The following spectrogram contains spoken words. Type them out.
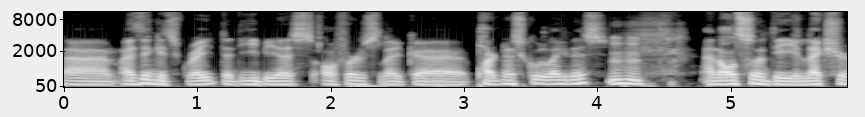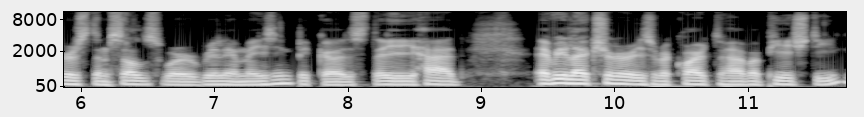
um, I think it's great that EBS offers like a partner school like this, Mhm. and also the lecturers themselves were really amazing because they had every lecturer is required to have a PhD,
